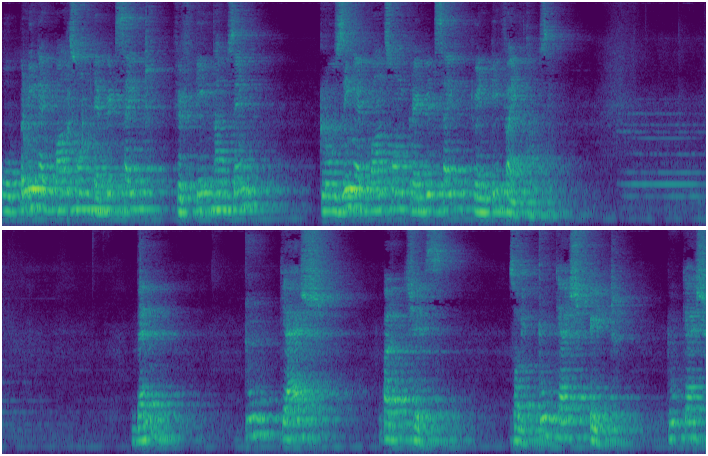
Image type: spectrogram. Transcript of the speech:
opening advance on debit side fifteen thousand closing advance on credit side twenty five thousand then to cash purchase sorry to cash paid to cash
